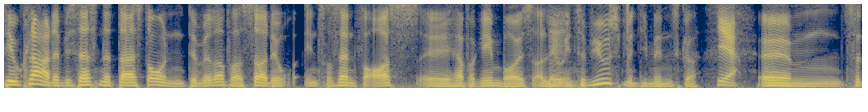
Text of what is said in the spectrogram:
det er jo klart, at hvis der er sådan, at der står en developer, så er det jo interessant for os øh, her på Game Boys at lave Mm. interviews med de mennesker. Ja. Øhm, så,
